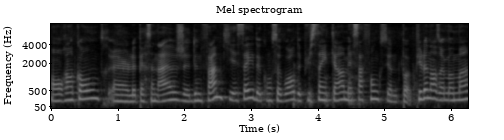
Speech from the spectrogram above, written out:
on rencontre euh, le personnage d'une femme qui essaye de concevoir depuis cinq ans, mais ça fonctionne pas. Puis là, dans un moment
